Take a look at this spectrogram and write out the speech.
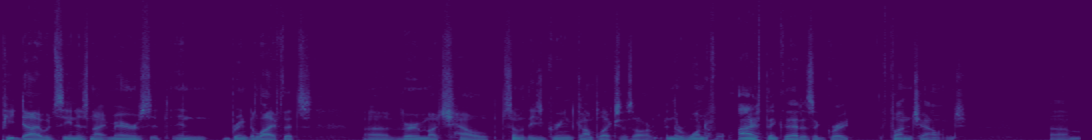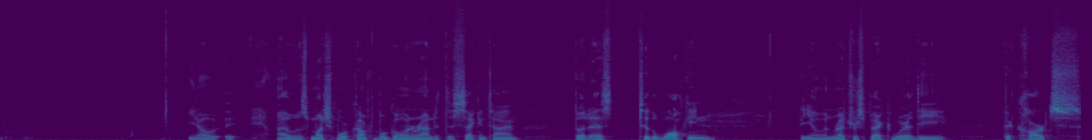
Pete Dye would see in his nightmares and bring to life. That's uh, very much how some of these green complexes are, and they're wonderful. I think that is a great, fun challenge. Um, you know, it, I was much more comfortable going around it the second time, but as to the walking, you know, in retrospect, where the the carts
